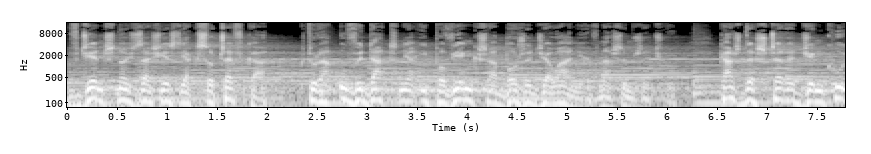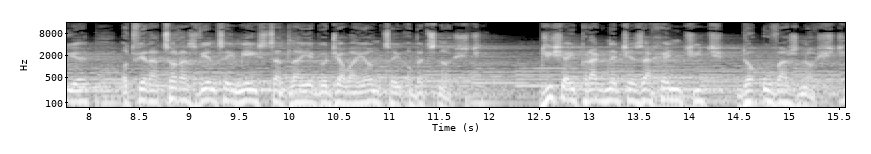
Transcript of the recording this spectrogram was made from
Wdzięczność zaś jest jak soczewka, która uwydatnia i powiększa Boże działanie w naszym życiu. Każde szczere dziękuję otwiera coraz więcej miejsca dla Jego działającej obecności. Dzisiaj pragnę Cię zachęcić do uważności.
